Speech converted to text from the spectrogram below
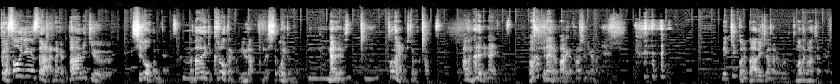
とかそういうさ、なんかバーベキュー素人みたいなさ、うん。バーベキュークロートはやっぱ三浦の人多いと思う。よ。うん。慣れてる人。うん。都内の人とか多分さ、あんま慣れてないからさ、分かってないのはバーベキューの楽しみ方が。で、結構ね、バーベキューあるあるこれ止まんなくなっちゃうんだけど、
